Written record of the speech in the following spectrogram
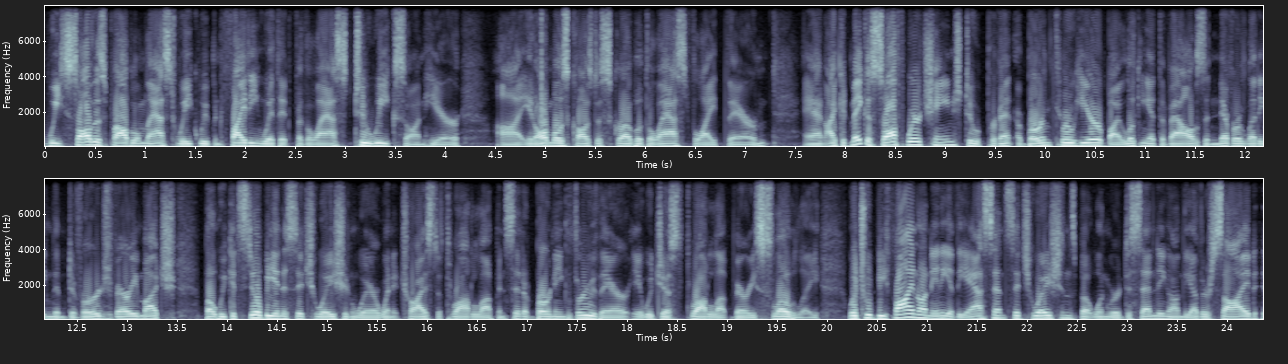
we saw this problem last week. We've been fighting with it for the last two weeks on here. Uh, it almost caused a scrub of the last flight there. And I could make a software change to prevent a burn through here by looking at the valves and never letting them diverge very much. But we could still be in a situation where when it tries to throttle up, instead of burning through there, it would just throttle up very slowly, which would be fine on any of the ascent situations. But when we're descending on the other side,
